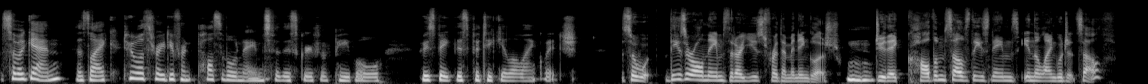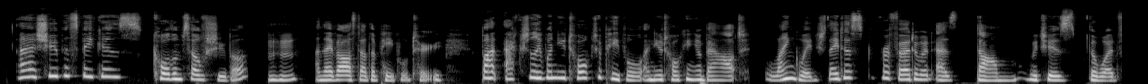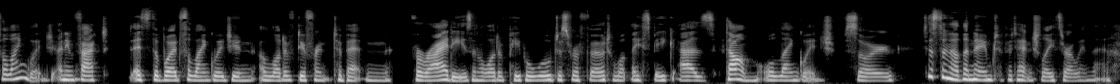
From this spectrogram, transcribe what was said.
So again, there's like two or three different possible names for this group of people who speak this particular language. So these are all names that are used for them in English. Mhm. Do they call themselves these names in the language itself? Uh, Syuba speakers call themselves Syuba, Mm-hmm. and they've asked other people to. But actually, when you talk to people and you're talking about language, they just refer to it as dam, which is the word for language. And in fact, it's the word for language in a lot of different Tibetan varieties, and a lot of people will just refer to what they speak as dam or language. So just another name to potentially throw in there.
